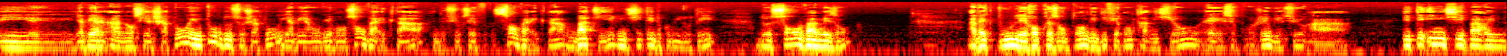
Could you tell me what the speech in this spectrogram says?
il y avait un, ancien château et autour de ce château, il y avait environ 120 hectares. Sur ces 120 hectares, bâtir une cité de communauté de 120 maisons avec tous les représentants des différentes traditions. Et ce projet, bien sûr, a été initié par une,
